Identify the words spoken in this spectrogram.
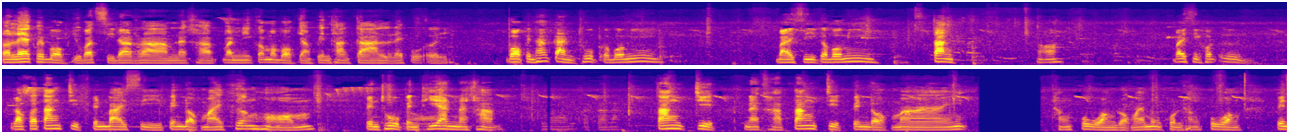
ตอนแรกไปบอกอยู่วัดศรีดารามนะครับ วันนี้ก็มาบอกอย่างเป็นทางการเลยได้ปู่เอ๋ยบอกเป็นทางการทูบกับบอมี่ใบายสีกับบอมี่ตั้งเนาะใบายสีคนอื่น เราก็ตั้งจิตเป็นใบายสีเป็นดอกไม้เครื่องหอม เป็นทูบเป็นเทียนนะครับน้องสักการะตั้งจิตนะครับ ตั้งจิตเป็นดอกไม้ ทั้งปวง ดอกไม้มงคลทั้งปวง เป็น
